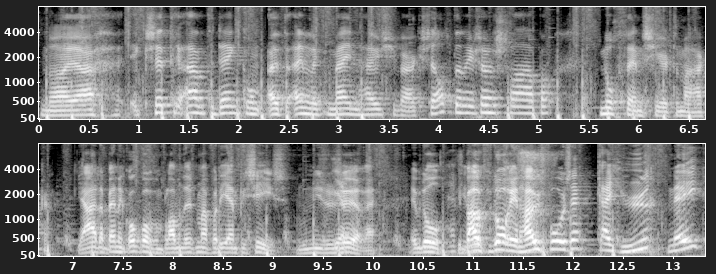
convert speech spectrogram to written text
Nou ja, ik zit eraan te denken om uiteindelijk mijn huisje waar ik zelf dan in ga slapen, nog fancier te maken. Ja, daar ben ik ook wel van plan. maar Dit is maar voor die NPC's. Moet niet zo Ja. zeuren. Ik bedoel, je je bouwt ook- verdorie een huis voor ze. Krijg je huur? Nee.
